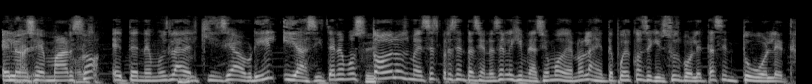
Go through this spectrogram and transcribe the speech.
el 11 de marzo eh, tenemos la del 15 de abril y así tenemos todos los meses presentaciones en el gimnasio moderno. La gente puede conseguir sus boletas en tu boleta.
